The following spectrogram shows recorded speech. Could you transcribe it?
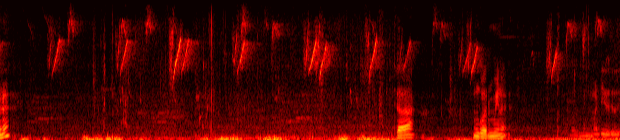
ஆ? ஜா இங்கே ஒரு மீன். மீன் மாட்டி இருக்குது.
